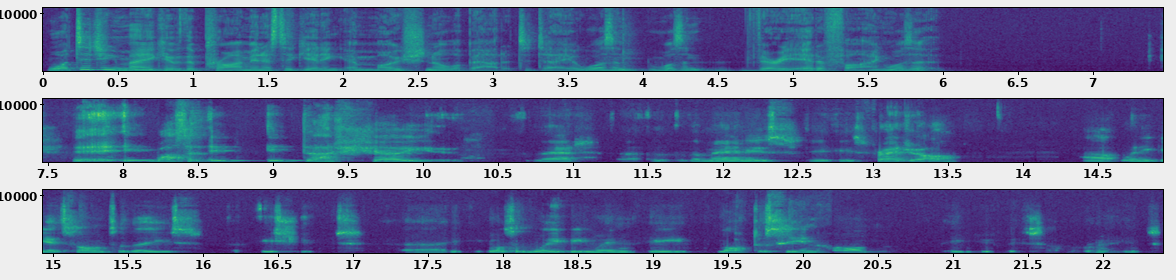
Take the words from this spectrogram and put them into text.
What did you make of the Prime Minister getting emotional about it today? It wasn't wasn't very edifying, was it? It wasn't. It, it does show you that uh, the man is is fragile uh, when he gets onto these issues. Uh, he wasn't weeping when he locked us in on the nuclear submarines.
